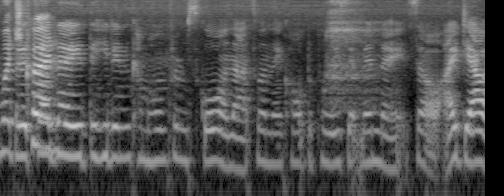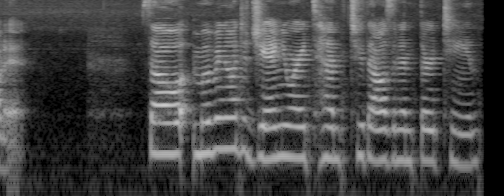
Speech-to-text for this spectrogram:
which But it said could they, that he didn't come home from school, and that's when they called the police at midnight. So I doubt it. So moving on to January tenth, two thousand and thirteen,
